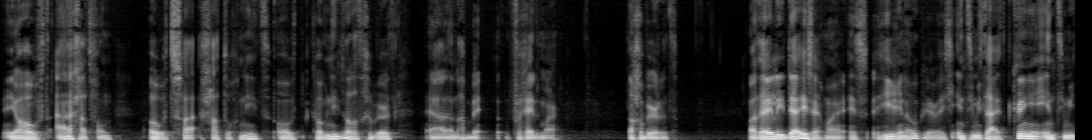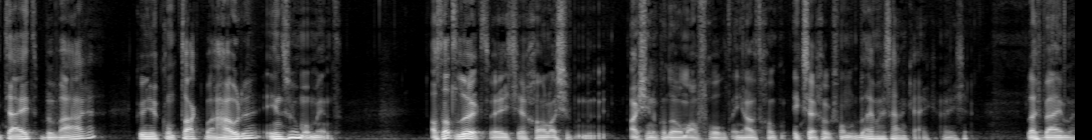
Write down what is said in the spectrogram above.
in je hoofd aangaat van, oh, het gaat toch niet? Oh, ik hoop niet dat het gebeurt. Ja, dan vergeet het maar. Dan gebeurt het. Maar het hele idee, zeg maar, is hierin ook weer, weet je, intimiteit. Kun je intimiteit bewaren? Kun je contact behouden in zo'n moment? Als dat lukt, weet je, gewoon als je, als je een condoom afrolt en je houdt gewoon, ik zeg ook van, blijf maar eens aankijken, weet je. Blijf bij me.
